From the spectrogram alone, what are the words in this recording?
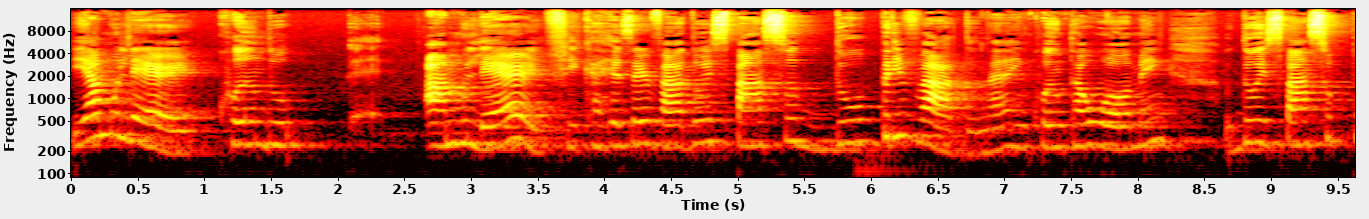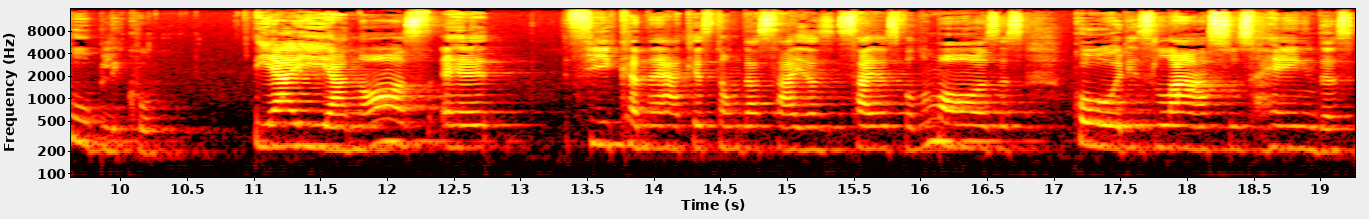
E a mulher, quando a mulher fica reservado o espaço do privado, né? Enquanto ao homem do espaço público. E aí a nós é, fica né, a questão das saias, saias volumosas, cores, laços, rendas.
